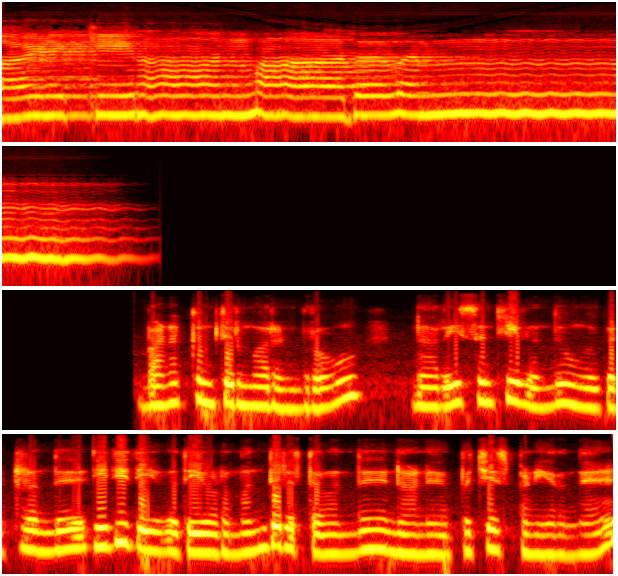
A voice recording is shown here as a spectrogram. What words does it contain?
அழைக்கிறான் மாதவன். வணக்கம் திருமாறன் ப்ரோ நான் ரீசெண்ட்லி வந்து உங்ககிட்ட இருந்து திதி தேவதையோட மந்திரத்தை வந்து நான் பர்ச்சேஸ் பண்ணியிருந்தேன்.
